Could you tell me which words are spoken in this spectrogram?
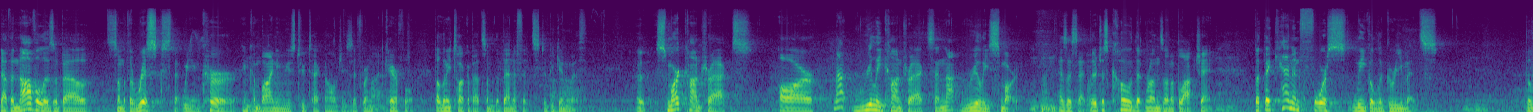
Now, the novel is about some of the risks that we incur in Mhm. combining these two technologies if we're not careful. But let me talk about some of the benefits to begin Uh-huh. with. Uh, smart contracts are not really contracts and not really smart. Mhm. As I said, they're just code that runs on a blockchain. But they can enforce legal agreements. Mhm. The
